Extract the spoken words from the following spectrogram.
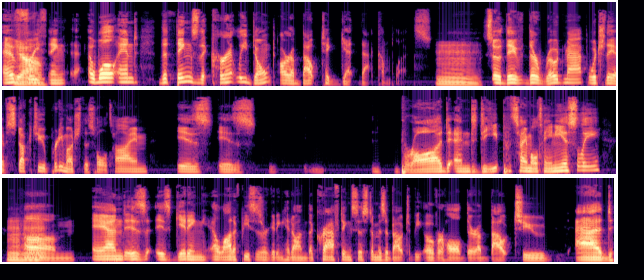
everything Uh, well and the things that currently don't are about to get that complex Hmm. so they've their roadmap which they have stuck to pretty much this whole time is is broad and deep simultaneously Mhm. um and is is getting a lot of pieces are getting hit on the crafting system is about to be overhauled they're about to add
